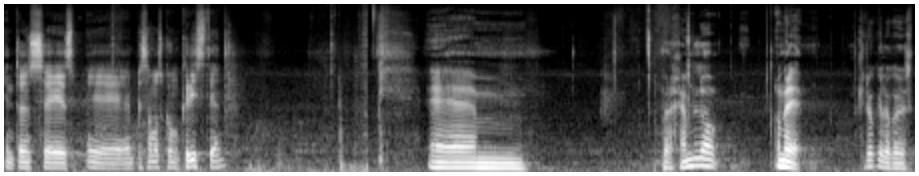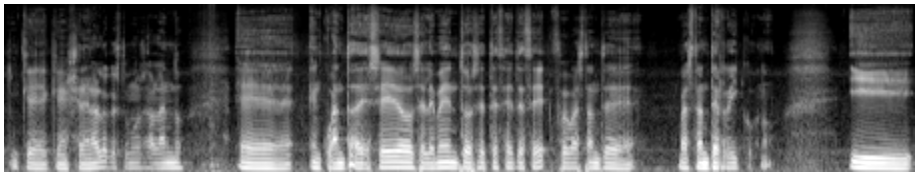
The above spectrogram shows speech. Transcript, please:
Entonces, eh, empezamos con Cristian. Em, por ejemplo, hombre, creo que, lo que, en general lo que estuvimos hablando eh, en cuanto a deseos, elementos, etc., etc., fue bastante, bastante rico. ¿no? Y,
